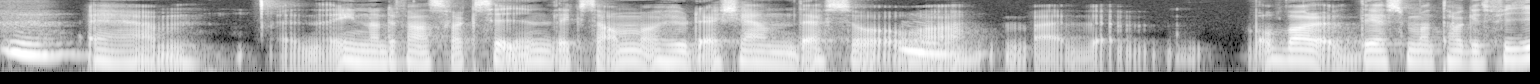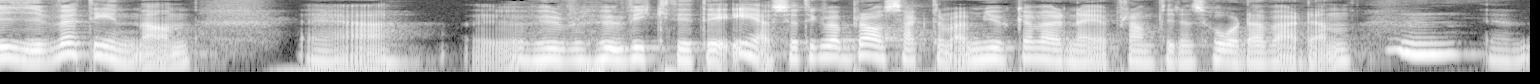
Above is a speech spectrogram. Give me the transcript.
Mm. Eh, innan det fanns vaccin liksom, och hur det kändes. Och, mm. och, och bara det som man tagit för givet innan. Eh, hur, hur viktigt det är. Så jag tycker det var bra sagt, de här mjuka värdena är framtidens hårda värden. Mm. Den,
